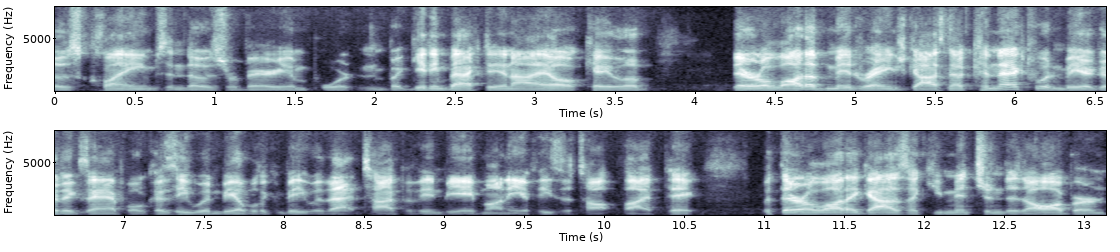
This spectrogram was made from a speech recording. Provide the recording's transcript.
those claims, and those are very important. But getting back to NIL, Caleb, there are a lot of mid-range guys. Now, Knecht wouldn't be a good example because he wouldn't be able to compete with that type of NBA money if he's a top five pick. But there are a lot of guys like you mentioned at Auburn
